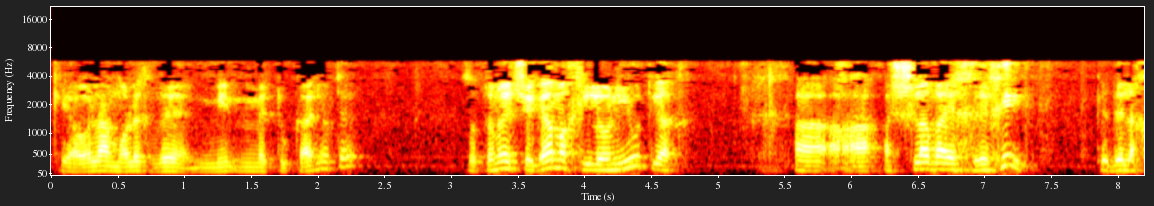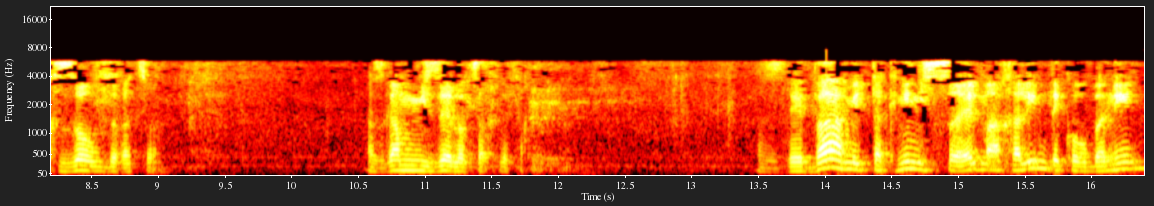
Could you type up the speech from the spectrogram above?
כי העולם הולך ומתוקן יותר. זאת אומרת שגם החילוניות היא השלב ההכרחי כדי לחזור ברצון. אז גם מזה לא צריך לפחד. אז ובא מתקנים ישראל מאכלים דקורבנין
